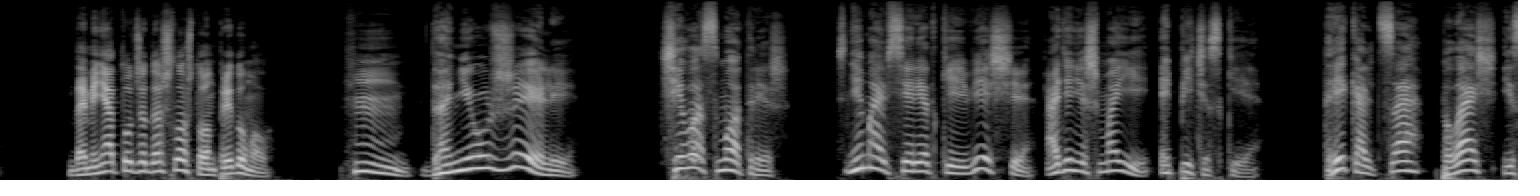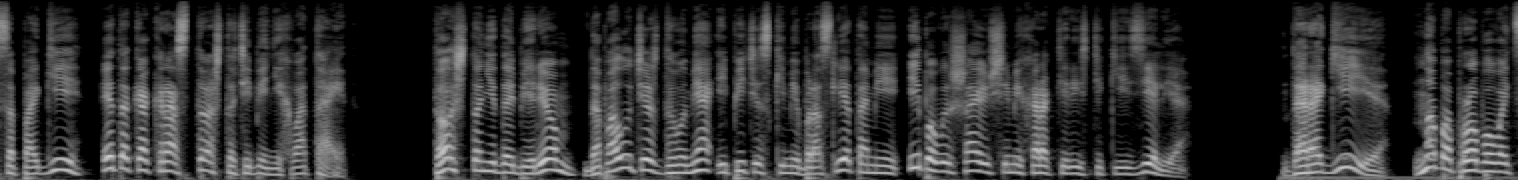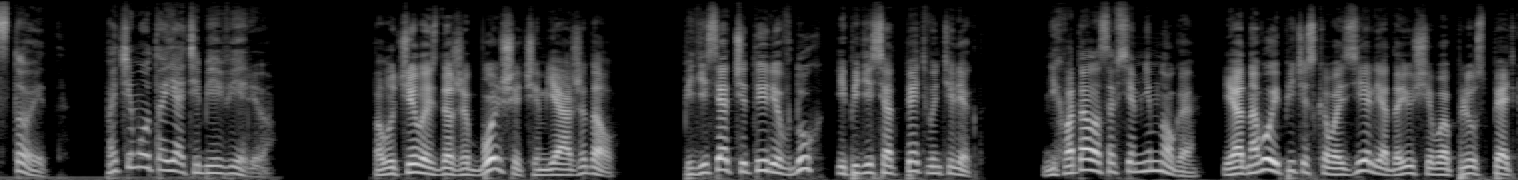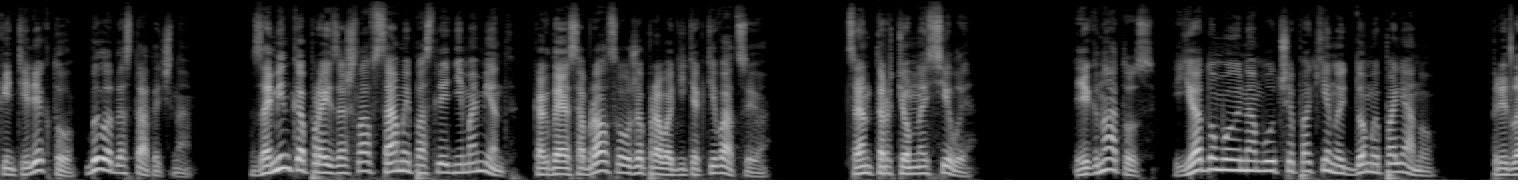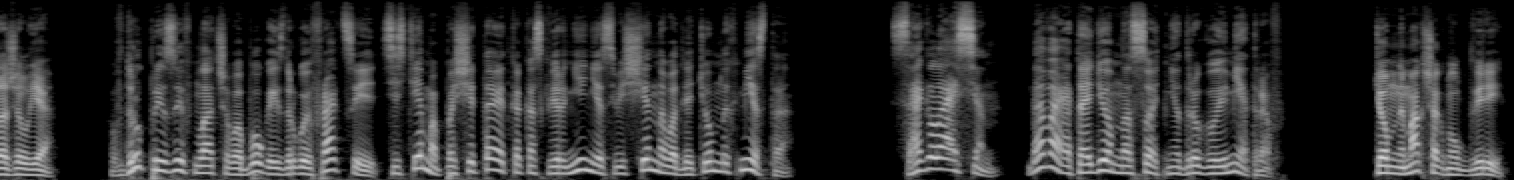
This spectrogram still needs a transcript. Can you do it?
До меня тут же дошло, что он придумал. Хм, да неужели? Чего смотришь? Снимай все редкие вещи, оденешь мои, эпические. Три кольца, плащ и сапоги — это как раз то, что тебе не хватает. То, что не доберем, да получишь двумя эпическими браслетами и повышающими характеристики зелья. Дорогие, но попробовать стоит. Почему-то я тебе верю. Получилось даже больше, чем я ожидал. 54 в дух и 55 в интеллект. Не хватало совсем немного, и одного эпического зелья, дающего плюс 5 к интеллекту, было достаточно. Заминка произошла в самый последний момент, когда я собрался уже проводить активацию. Центр темной силы. «Игнатус, я думаю, нам лучше покинуть дом и поляну», — предложил я. Вдруг призыв младшего бога из другой фракции система посчитает как осквернение священного для темных места. Согласен. Давай отойдем на сотню-другую метров. Темный маг шагнул к двери.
